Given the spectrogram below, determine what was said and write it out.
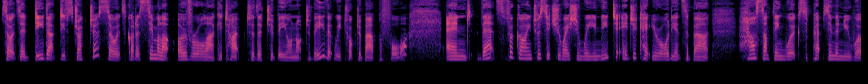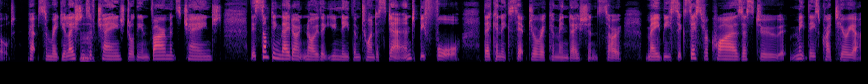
So it's a deductive structure. So it's got a similar overall archetype to the to be or not to be that we talked about before. And that's for going to a situation where you need to educate your audience about how something works perhaps in the new world. Perhaps some regulations mm. have changed or the environment's changed. There's something they don't know that you need them to understand before they can accept your recommendations. So maybe success requires us to meet these criteria.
